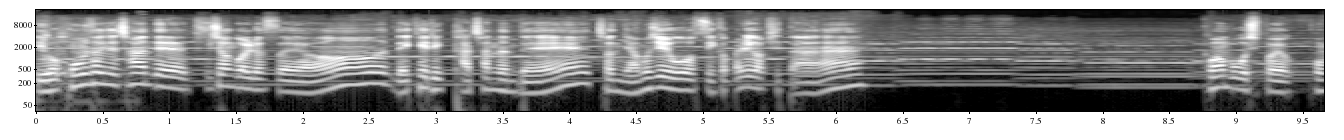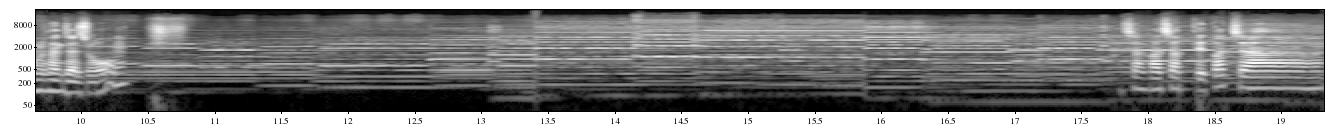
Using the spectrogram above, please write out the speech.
이거 보물상자 찾는데 2시간 걸렸어요. 네 캐릭 다 찾는데. 전 야무지게 먹었으니까 빨리 갑시다. 그만 보고 싶어요. 보물상자 좀 가자 가자 들어가자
